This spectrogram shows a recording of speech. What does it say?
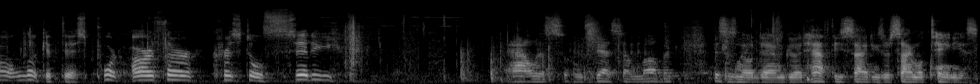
Oh, look at this. Port Arthur, Crystal City, Alice, Odessa, Lubbock. This is no damn good. Half these sightings are simultaneous.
